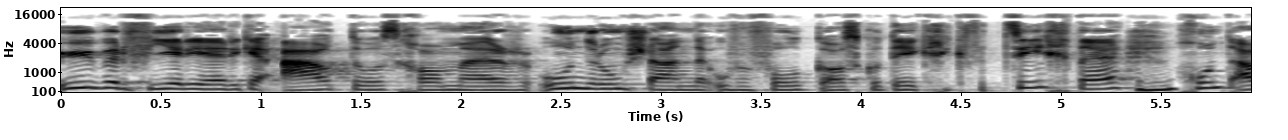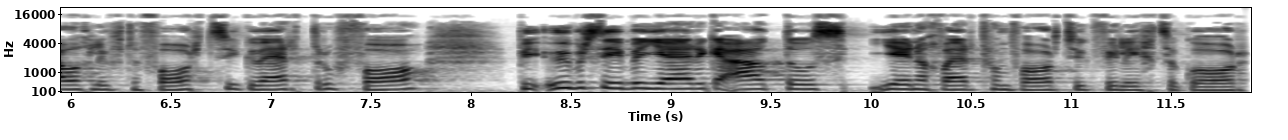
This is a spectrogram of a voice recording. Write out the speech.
über vierjährigen Autos kann man unter Umständen auf eine Vollkaskodeckung verzichten. Mhm. Kommt auch ein bisschen auf den Fahrzeugwert drauf an. Bei über siebenjährigen Autos, je nach Wert vom Fahrzeug, vielleicht sogar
